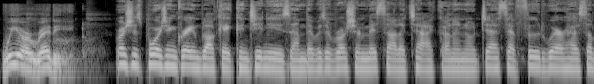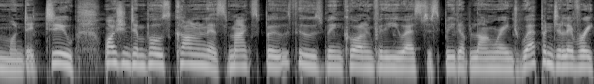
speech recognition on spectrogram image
We are ready. Russia's port and grain blockade continues, and there was a Russian missile attack on an Odessa food warehouse on Monday, too. Washington Post columnist Max Boot, who's been calling for the US to speed up long range weapon delivery,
